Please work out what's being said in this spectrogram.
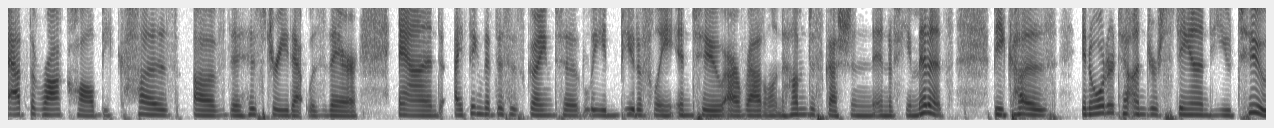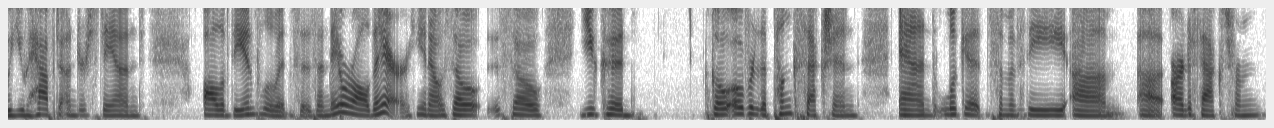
at the Rock Hall because of the history that was there. And I think that this is going to lead beautifully into our rattle and hum discussion in a few minutes because in order to understand U2, you have to understand all of the influences and they were all there, you know. So so you could go over to the punk section and look at some of the um, uh, artifacts from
